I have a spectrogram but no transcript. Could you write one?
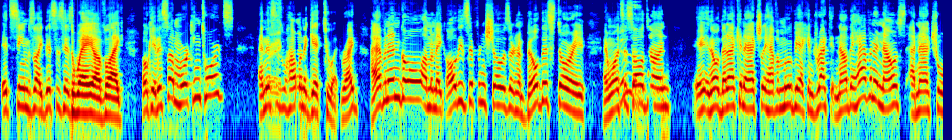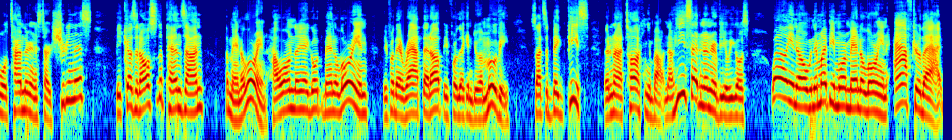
it seems like this is his way of like, okay, this is what I'm working towards, and this is how I'm going to get to it, right? I have an end goal. I'm going to make all these different shows that are going to build this story, and once it's all done, Eh, you know, then I can actually have a movie. I can direct it. Now they haven't announced an actual time they're going to start shooting this because it also depends on the Mandalorian. How long do they go with the Mandalorian before they wrap that up before they can do a movie? So that's a big piece they're not talking about. Now he said in an interview, he goes, "Well, you know, there might be more Mandalorian after that."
